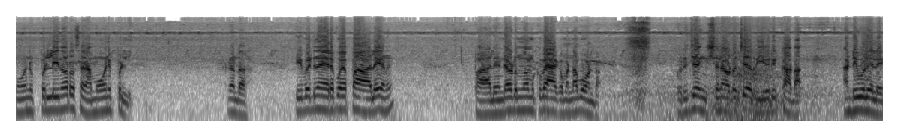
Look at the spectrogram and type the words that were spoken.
മോനിപ്പള്ളി എന്ന് പറഞ്ഞ സ്ഥലം. മോനിപ്പള്ളി. കണ്ട? ഇവിടെ നേരെ പോയ പാലയാണ്. പാലേന്റെ അവിടെ നിന്ന് നമുക്ക് വാഗമണ്ണ പോണ്ട. ഒരു ജംഗ്ഷൻ അവിടെ ചെറിയൊരു കട. അടിപൊളിയല്ലേ?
